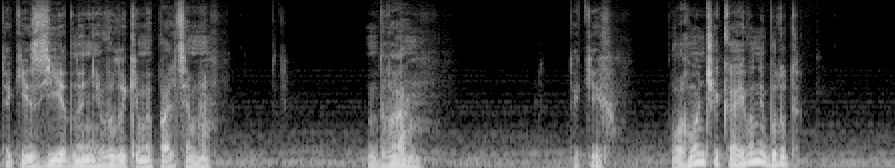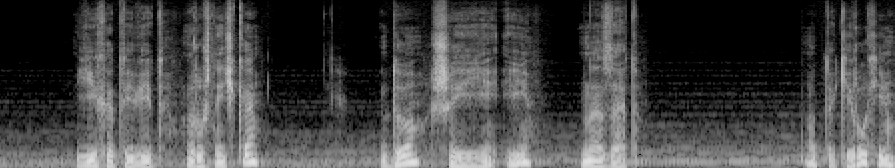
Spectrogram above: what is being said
такі з'єднані великими пальцями два таких вагончика, і вони будуть їхати від рушничка до шиї і назад. От такі рухи.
